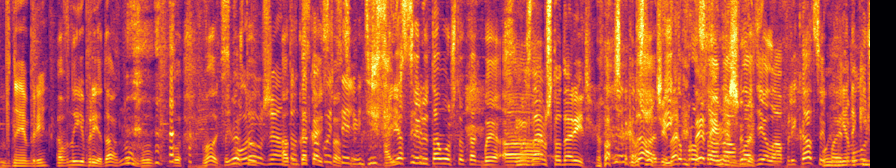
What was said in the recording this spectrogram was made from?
В ноябре. А в ноябре, да. Ну, Володь, понимаешь, Скоро что- уже, а Антон, тут ты с какая какой ситуация? целью А я с целью того, что как бы... а, Мы знаем, что дарить, Да, случае. Вика да? просто Это она овладела аппликацией, Ой, поэтому так лучший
